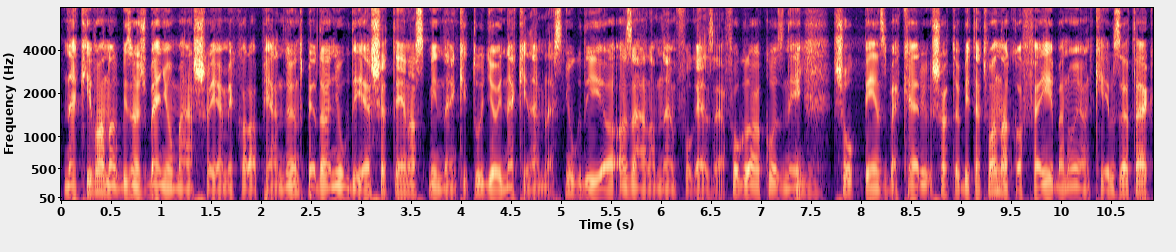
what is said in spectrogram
neki vannak bizonyos benyomásai, amik alapján dönt. Például a nyugdíj esetén azt mindenki tudja, hogy neki nem lesz nyugdíja, az állam nem fog ezzel foglalkozni, Igen. sok pénzbe kerül, stb. Tehát vannak a fejében olyan képzetek,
